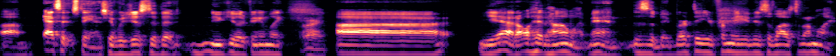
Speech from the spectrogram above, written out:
um, as it stands, it was just to the nuclear family. Right. Uh, yeah, it all hit home. Like, man, this is a big birthday year for me. This is a lot of stuff. I'm like,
